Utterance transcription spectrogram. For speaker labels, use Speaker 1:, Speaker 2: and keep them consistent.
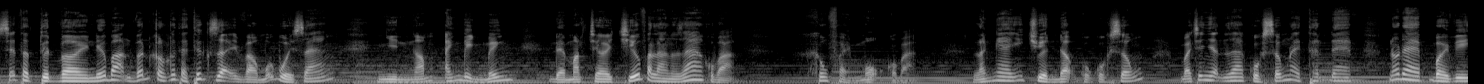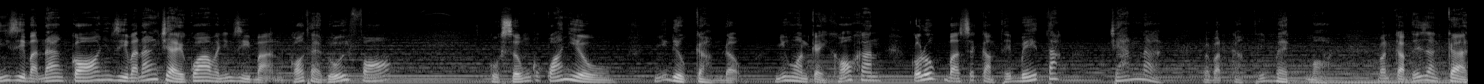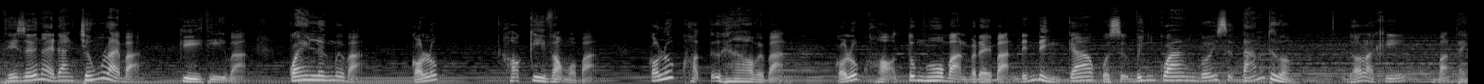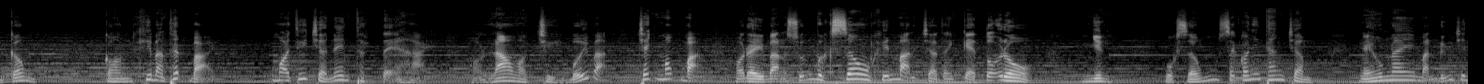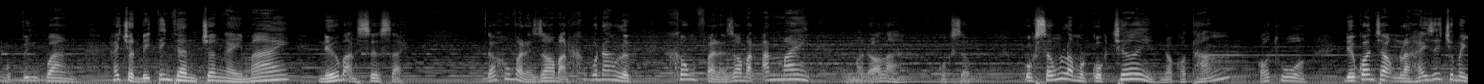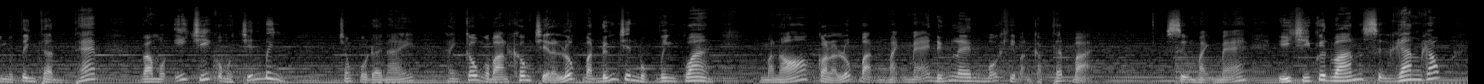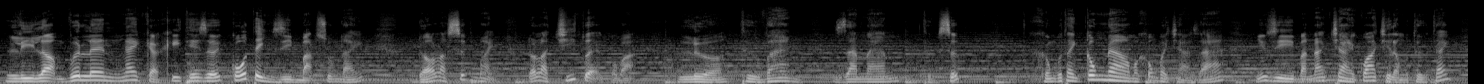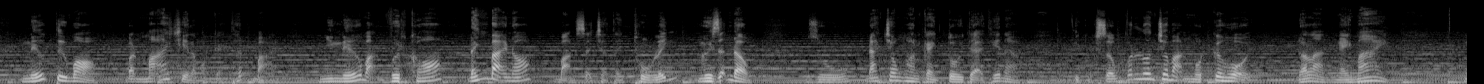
Speaker 1: Sẽ thật tuyệt vời nếu bạn vẫn còn có thể thức dậy vào mỗi buổi sáng, nhìn ngắm ánh bình minh để mặt trời chiếu vào làn da của bạn, không phải mộ của bạn. Lắng nghe những chuyển động của cuộc sống, bạn sẽ nhận ra cuộc sống này thật đẹp. Nó đẹp bởi vì những gì bạn đang có, những gì bạn đang trải qua và những gì bạn có thể đối phó. Cuộc sống có quá nhiều những điều cảm động, những hoàn cảnh khó khăn. Có lúc bạn sẽ cảm thấy bế tắc, chán nản và bạn cảm thấy mệt mỏi bạn cảm thấy rằng cả thế giới này đang chống lại bạn, kỳ thị bạn, quay lưng với bạn. Có lúc họ kỳ vọng vào bạn, có lúc họ tự hào về bạn, có lúc họ tung hô bạn và đẩy bạn đến đỉnh cao của sự vinh quang với sự tán thưởng. Đó là khi bạn thành công. Còn khi bạn thất bại, mọi thứ trở nên thật tệ hại. Họ lao vào chửi bới bạn, trách móc bạn, họ đẩy bạn xuống vực sâu khiến bạn trở thành kẻ tội đồ. Nhưng cuộc sống sẽ có những thăng trầm Ngày hôm nay bạn đứng trên bục vinh quang, hãy chuẩn bị tinh thần cho ngày mai nếu bạn sơ sẩy. Đó không phải là do bạn không có năng lực, không phải là do bạn ăn may, mà đó là cuộc sống. Cuộc sống là một cuộc chơi, nó có thắng, có thua. Điều quan trọng là hãy giữ cho mình một tinh thần thép và một ý chí của một chiến binh. Trong cuộc đời này, thành công của bạn không chỉ là lúc bạn đứng trên bục vinh quang, mà nó còn là lúc bạn mạnh mẽ đứng lên mỗi khi bạn gặp thất bại sự mạnh mẽ, ý chí quyết đoán, sự gan góc, lì lợm vươn lên ngay cả khi thế giới cố tình dìm bạn xuống đáy. Đó là sức mạnh, đó là trí tuệ của bạn. Lửa thử vang, gian nan thử sức. Không có thành công nào mà không phải trả giá. Những gì bạn đang trải qua chỉ là một thử thách. Nếu từ bỏ, bạn mãi chỉ là một kẻ thất bại. Nhưng nếu bạn vượt khó, đánh bại nó, bạn sẽ trở thành thủ lĩnh, người dẫn đầu. Dù đang trong hoàn cảnh tồi tệ thế nào, thì cuộc sống vẫn luôn cho bạn một cơ hội, đó là ngày mai.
